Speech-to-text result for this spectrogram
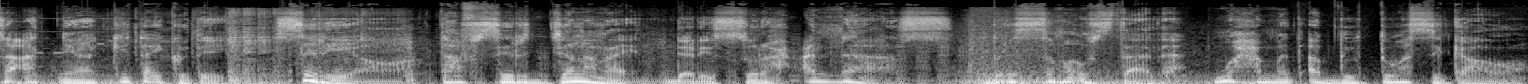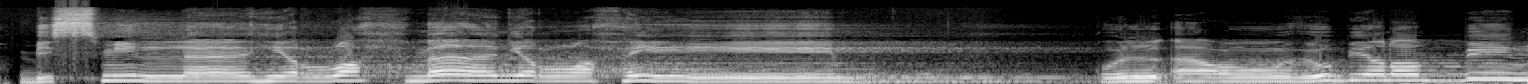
Saatnya kita ikuti serial Tafsir Jalan Lain dari Surah An-Nas bersama Ustaz Muhammad Abdul Tuasikal. Bismillahirrahmanirrahim. Qul a'udhu bi rabbin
